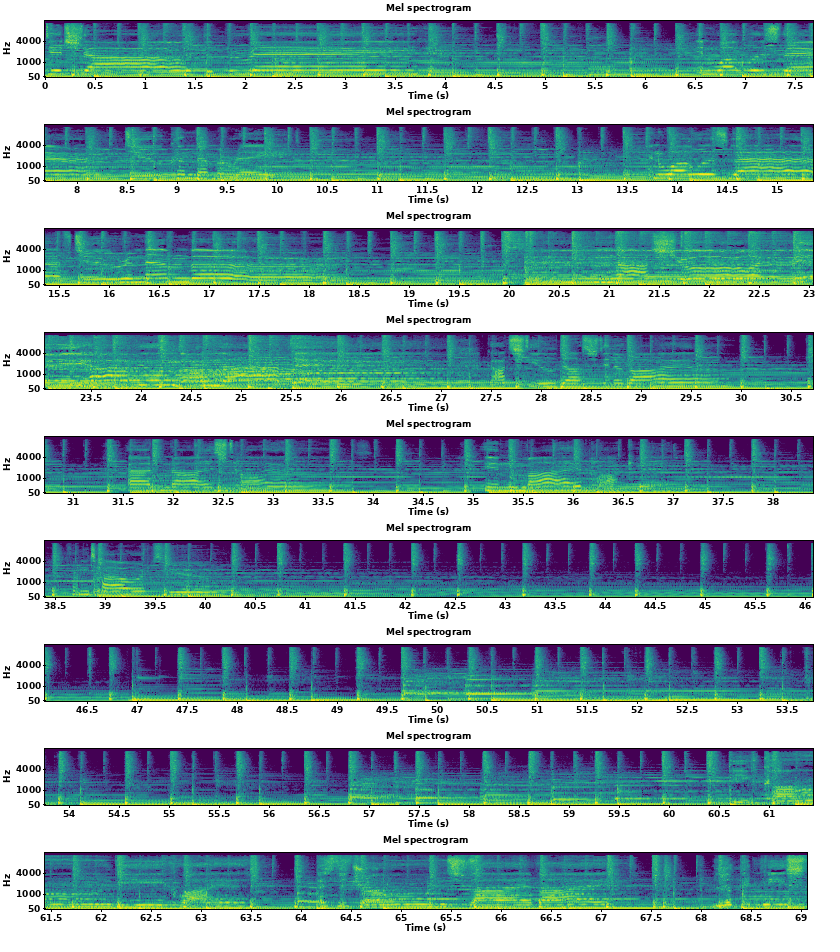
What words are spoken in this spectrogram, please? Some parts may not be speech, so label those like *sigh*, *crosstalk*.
ditched out the parade. And what was there to commemorate? And what was left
